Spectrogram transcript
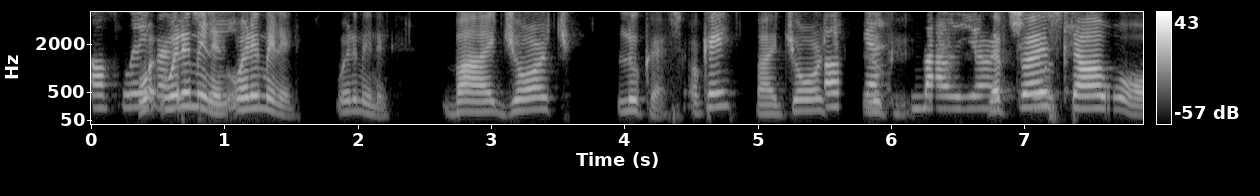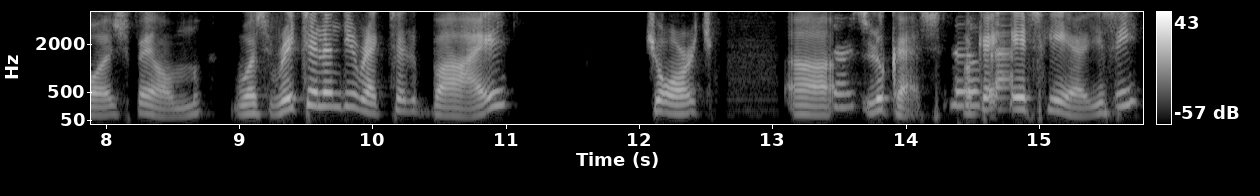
of Wait, Liberty. wait a minute, wait a minute, wait a minute. By George Lucas, okay? By George Oh, yes, Lucas. by The George first Star Wars film was written and directed by George uh, George Lucas. Okay, Lucas. it's here. You see,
